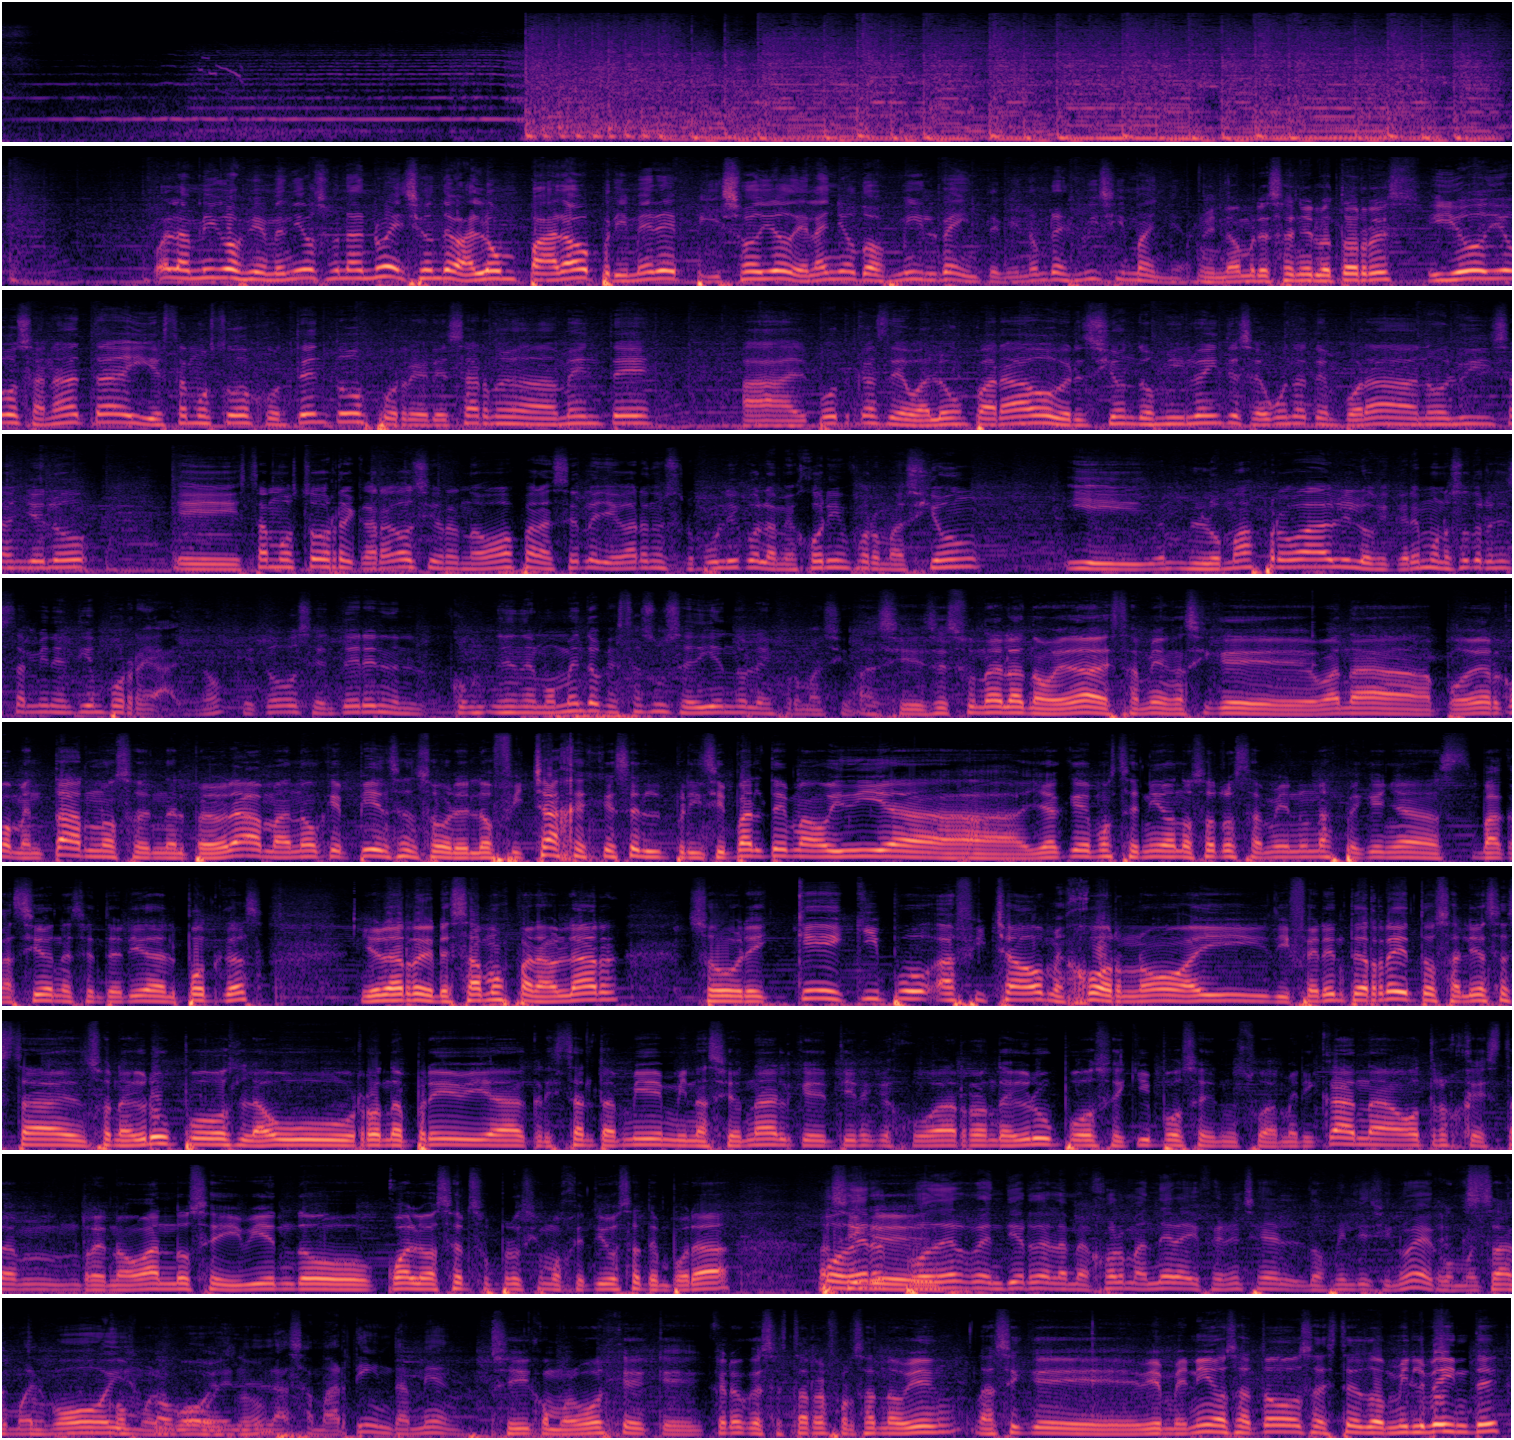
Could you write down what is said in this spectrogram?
Hola amigos, bienvenidos a una nueva edición de Balón Parado, primer episodio del año 2020. Mi nombre es Luis Imaña. Mi nombre es Ángelo Torres. Y yo, Diego Sanata, y estamos todos contentos por regresar nuevamente al podcast de Balón Parado, versión 2020, segunda temporada, ¿no, Luis Ángelo? Eh, estamos todos recargados y renovados para hacerle llegar a nuestro público la mejor información y lo más probable y lo que queremos nosotros es también en tiempo real, ¿no? Que todos se enteren en el, en el, momento que está sucediendo la información. Así es, es una de las novedades también, así que van a poder comentarnos en el programa, ¿no? ¿Qué piensan sobre los fichajes, que es el principal tema hoy día, ya que hemos tenido nosotros también unas pequeñas vacaciones en teoría del podcast y ahora regresamos para hablar sobre qué equipo ha fichado mejor, ¿no? Hay diferentes retos, Alianza está en zona de grupos, la U ronda previa, Cristal también, Binacional que tiene que jugar ronda de grupos, equipos en Sudamericana, otros que están renovándose y viendo cuál va a ser su próximo objetivo esta temporada. Poder, que... poder rendir de la mejor manera a diferencia del 2019, como, Exacto, como el Boys, como, el, como Boys, el ¿no? la San Martín también. Sí, como el Boys que, que creo que se está reforzando bien. Así que bienvenidos a todos a este 2020.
